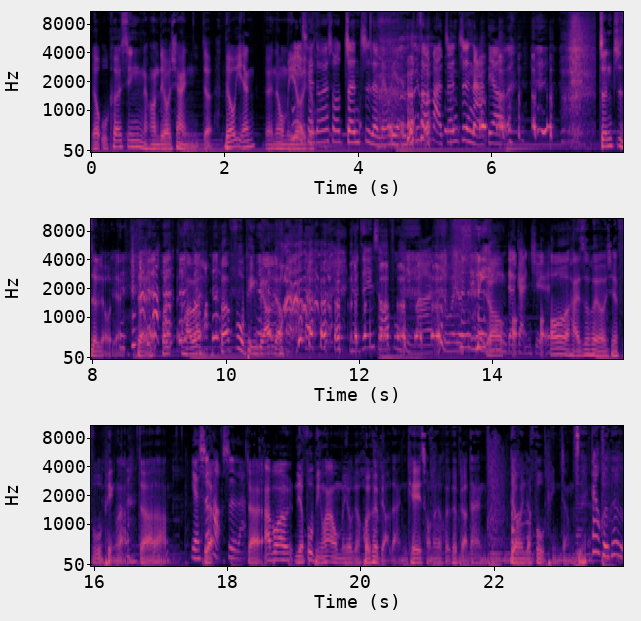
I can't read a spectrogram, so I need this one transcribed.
留五颗星，然后留下你的留言。对，那我们也有以前都会说真挚的留言，听说把真挚拿掉了。真挚的留言，对，好了，不要负评不要留。你们最近收到负评吗？怎么有心理阴影的感觉？偶尔还是会有一些负评啦，对啊。也是好事啦。对啊，不过你的复评的话，我们有个回馈表单，你可以从那个回馈表单留你的复评，这样子。但回馈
